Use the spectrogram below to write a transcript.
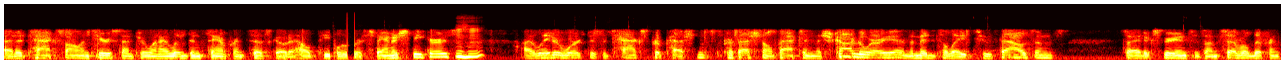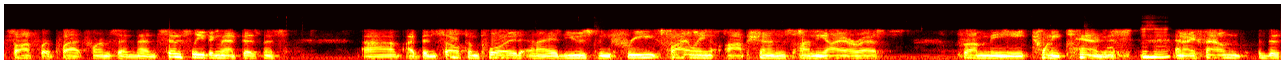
at a tax volunteer center when I lived in San Francisco to help people who were Spanish speakers. Mm-hmm. I later worked as a tax professional back in the Chicago area in the mid to late 2000s. So I had experiences on several different software platforms. And then since leaving that business, um, I've been self-employed, and I had used the free filing options on the IRS from the 2010s, mm-hmm. and I found this.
